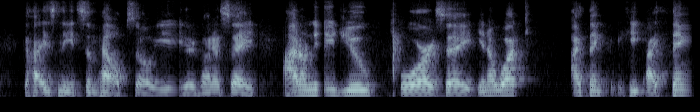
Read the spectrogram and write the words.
guys need some help. So either going to say, "I don't need you," or say, "You know what? I think he. I think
